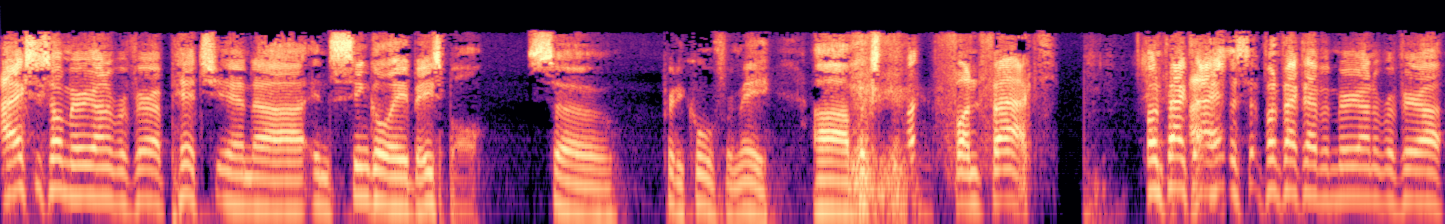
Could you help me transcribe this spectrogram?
I actually saw Mariano Rivera pitch in uh in single A baseball, so pretty cool for me. Uh, but Fun fact. fun fact, I have a fun fact. I have a Mariano Rivera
